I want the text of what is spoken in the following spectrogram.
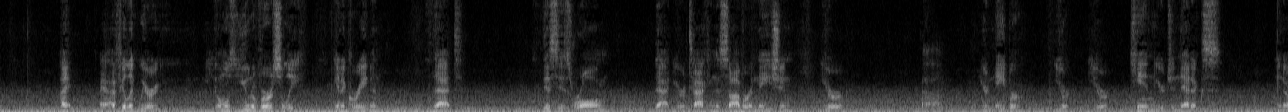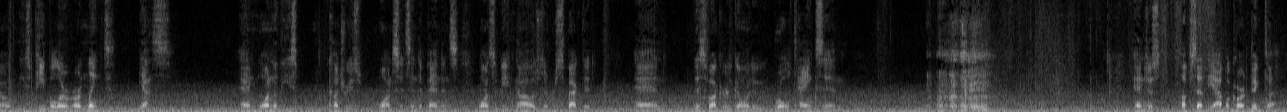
I I feel like we are almost universally in agreement that this is wrong that you're attacking a sovereign nation, your uh, your neighbor, your your kin, your genetics. You know, these people are, are linked, yes. And one of these countries wants its independence, wants to be acknowledged and respected, and this fucker is going to roll tanks in and just upset the apple cart big time.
